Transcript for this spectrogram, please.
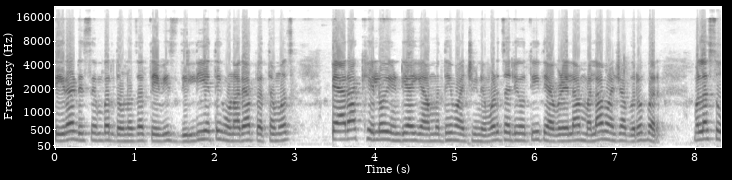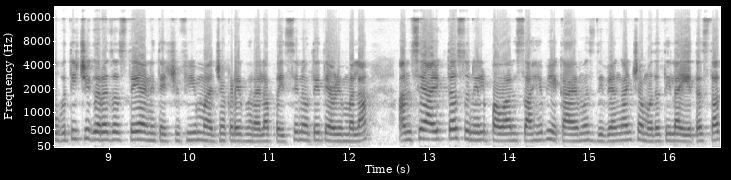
तेरा डिसेंबर दोन हजार तेवीस दिल्ली येथे होणाऱ्या प्रथमच पॅरा खेलो इंडिया यामध्ये माझी निवड झाली होती. त्यावेळेला मला माझ्याबरोबर मला सोबतीची गरज असते आणि त्याची फी माझ्याकडे भरायला पैसे नव्हते. त्यावेळी मला आमचे आयुक्त सुनील पवार साहेब हे कायमच दिव्यांगांच्या मदतीला येत असतात.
